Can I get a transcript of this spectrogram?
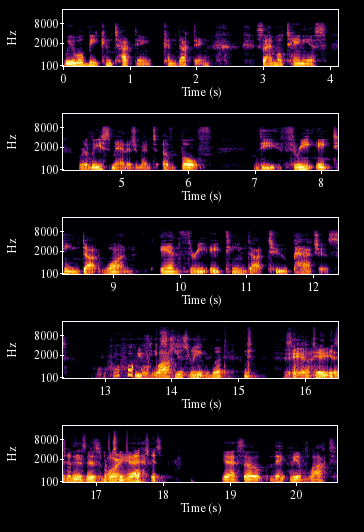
we will be conducting conducting simultaneous release management of both the 318.1 and 318.2 patches. We've locked Excuse three. me. What? yeah. Here- It's uh, released there's more, yeah. patches. Yeah, so they, we have locked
